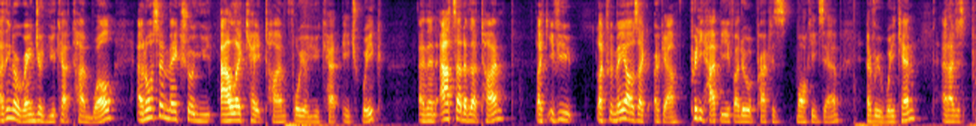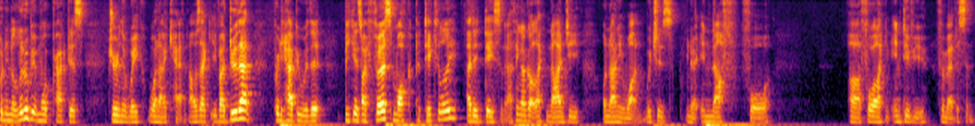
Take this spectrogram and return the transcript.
I think arrange your UCAT time well and also make sure you allocate time for your UCAT each week. And then outside of that time, like if you like for me, I was like, okay, I'm pretty happy if I do a practice mock exam every weekend and I just put in a little bit more practice during the week when I can. I was like, if I do that, pretty happy with it because my first mock particularly I did decently. I think I got like 90 or 91, which is you know enough for uh, for like an interview for medicine.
